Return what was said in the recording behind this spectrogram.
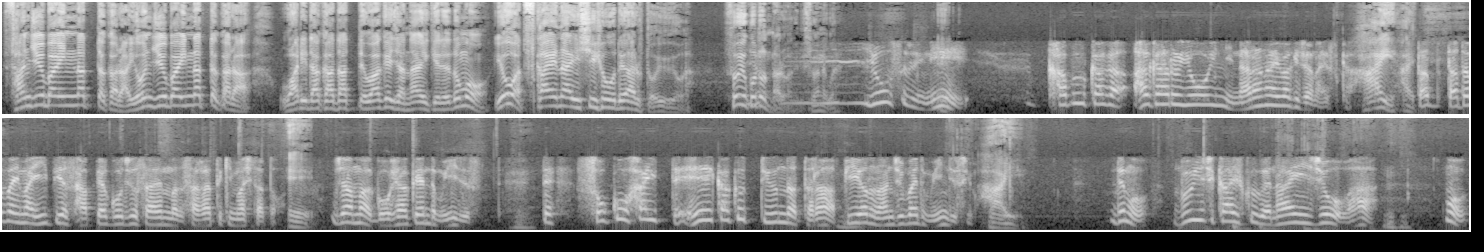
30倍になったから、40倍になったから割高だってわけじゃないけれども、要は使えない指標であるというような、そういうことになるわけですよね、これ。要するに、株価が上がる要因にならないわけじゃないですか。はいはい。た例えば今 EPS853 円まで下がってきましたと。ええ、じゃあまあ500円でもいいです。で、そこ入って鋭角っていうんだったら、PR 何十倍でもいいんですよ。はい。でも V 字回復がない以上は、もう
